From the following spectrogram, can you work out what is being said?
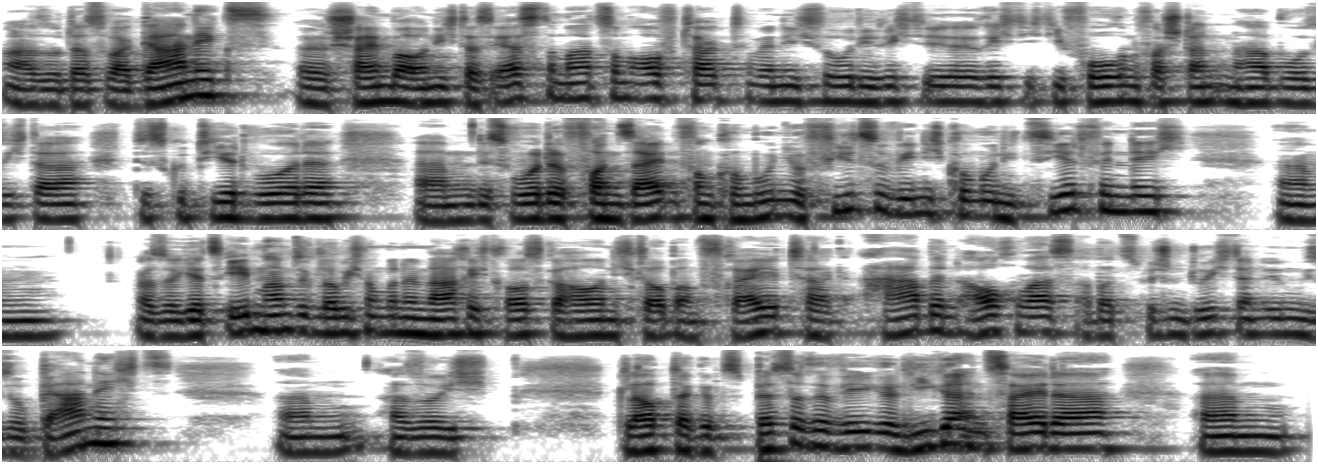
Also das war gar nichts. Äh, scheinbar auch nicht das erste Mal zum Auftakt, wenn ich so die richtig, richtig die Foren verstanden habe, wo sich da diskutiert wurde. Ähm, es wurde von Seiten von Communio viel zu wenig kommuniziert, finde ich. Ähm, also jetzt eben haben sie, glaube ich, nochmal eine Nachricht rausgehauen. Ich glaube am Freitagabend auch was, aber zwischendurch dann irgendwie so gar nichts. Ähm, also ich glaube, da gibt's bessere Wege. Liga Insider ähm,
